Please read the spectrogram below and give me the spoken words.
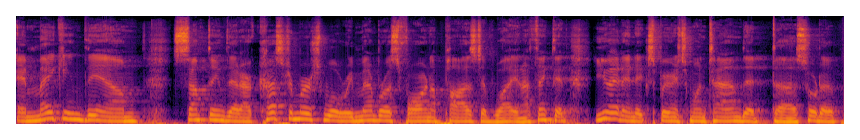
and making them something that our customers will remember us for in a positive way. And I think that you had an experience one time that uh, sort of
